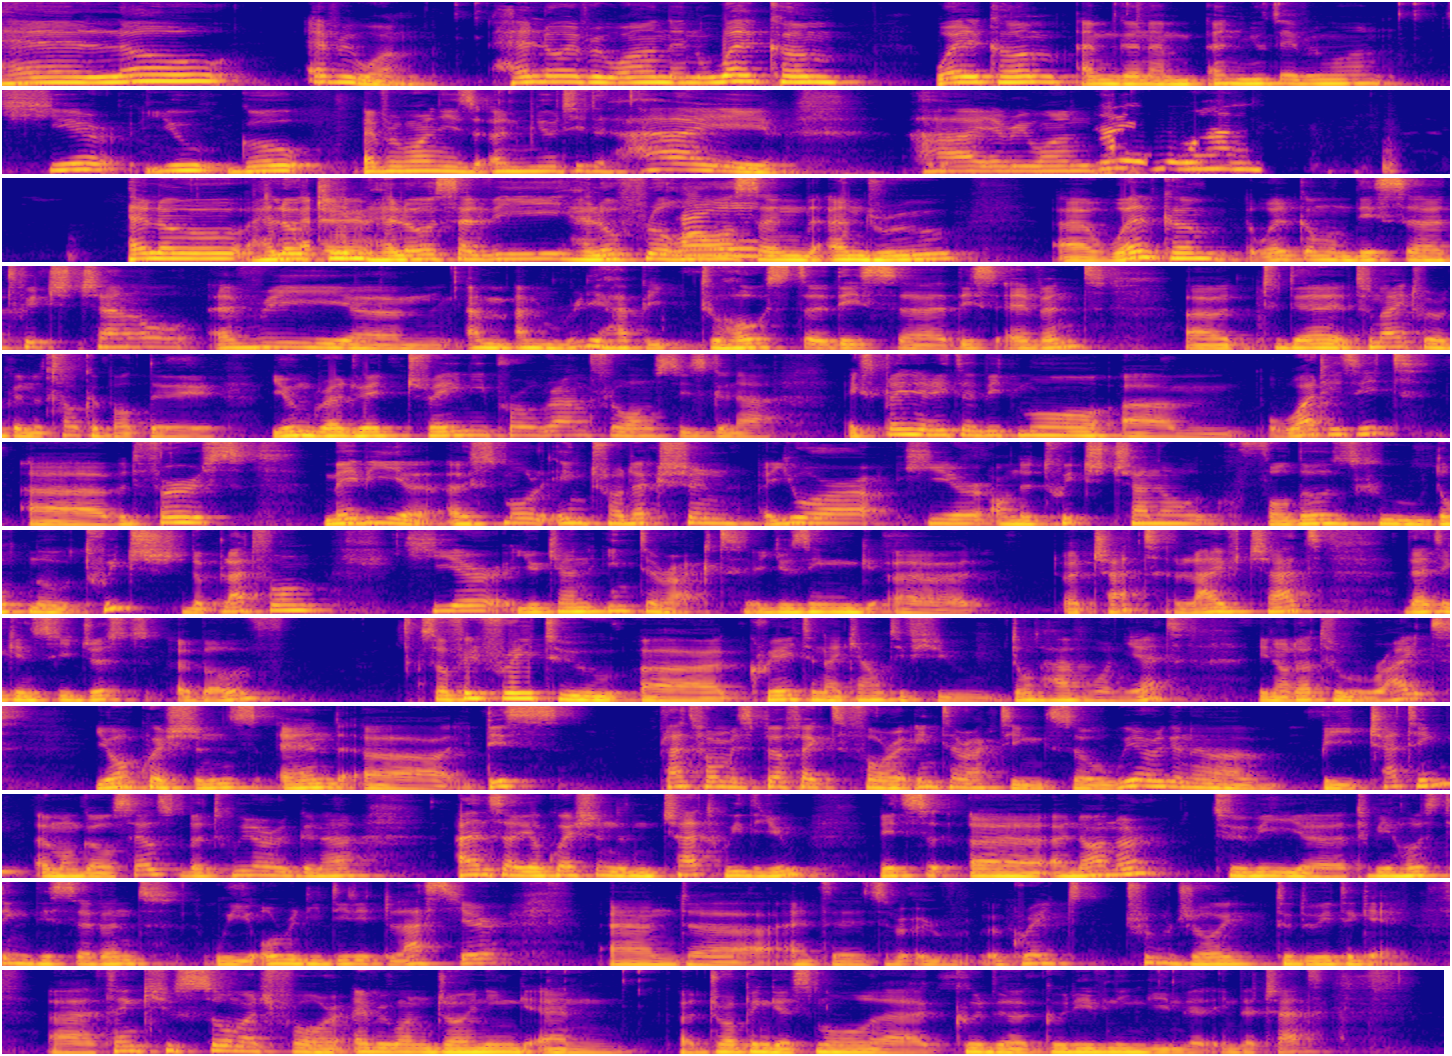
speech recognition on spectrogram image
Hello, everyone. Hello, everyone, and welcome. Welcome. I'm gonna unmute everyone. Here you go. Everyone is unmuted. Hi. Hi, everyone. Hi, everyone. Hello. Hello, Kim. Hello, Salvi. Hello, Florence Hi. and Andrew. Uh, welcome, welcome on this uh, Twitch channel. Every um, I'm I'm really happy to host uh, this uh, this event. Uh, today tonight we're going to talk about the young graduate trainee program. Florence is gonna explain a little bit more. Um, what is it? Uh, but first, maybe a, a small introduction. You are here on the Twitch channel. For those who don't know Twitch, the platform, here you can interact using uh, a chat, a live chat that you can see just above. So feel free to uh, create an account if you don't have one yet, in order to write your questions. And uh, this platform is perfect for interacting. So we are gonna be chatting among ourselves, but we are gonna answer your questions and chat with you. It's uh, an honor to be uh, to be hosting this event. We already did it last year, and uh, and it's a, great true joy to do it again. Uh, thank you so much for everyone joining and uh, dropping a small uh, good good evening in the in the chat.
